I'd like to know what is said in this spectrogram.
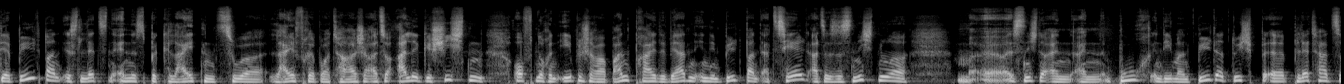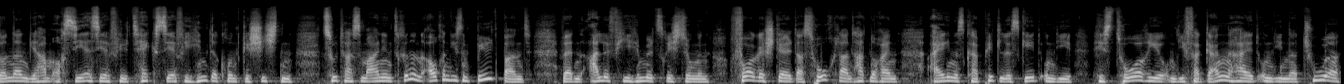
Der Bildband ist letzten Endes begleitend zur Live-Reportage. Also alle Geschichten, oft noch in epischerer Bandbreite, werden in dem Bildband erzählt. Also es ist nicht nur, äh, ist nicht nur ein, ein Buch, in dem man Bilder durchblättert, sondern wir haben auch sehr, sehr viel Text, sehr viel Hintergrundgeschichten zu Tasmanien drin. Und auch in diesem Bildband werden alle vier Himmelsrichtungen vorgestellt. Das Hochland hat noch ein eigenes Kapitel. Es geht um die Historie, um die Vergangenheit, um die Natur,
